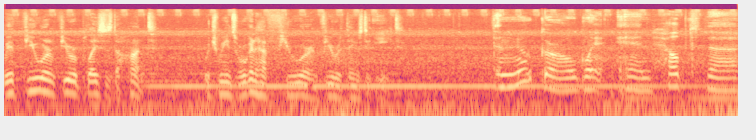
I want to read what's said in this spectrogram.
We have fewer and fewer places to hunt, which means we're gonna have fewer and fewer things to eat. The new girl went and helped the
